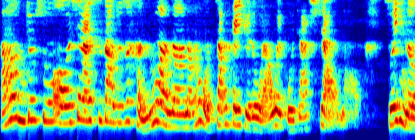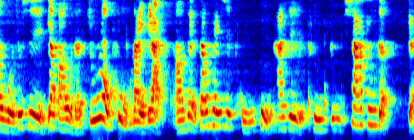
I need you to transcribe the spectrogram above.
然后他们就说，哦，现在世道就是很乱呐，然后我张飞觉得我要为国家效劳，所以呢，我就是要把我的猪肉铺卖掉，然后对，张飞是屠户，他是屠猪杀猪的，对，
